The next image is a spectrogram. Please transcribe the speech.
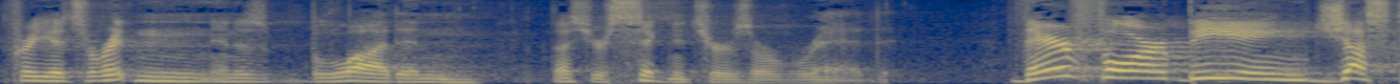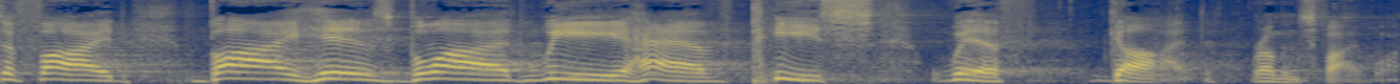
for you. It's written in his blood, and thus your signatures are read. Therefore, being justified by his blood, we have peace with God. Romans 5 1.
